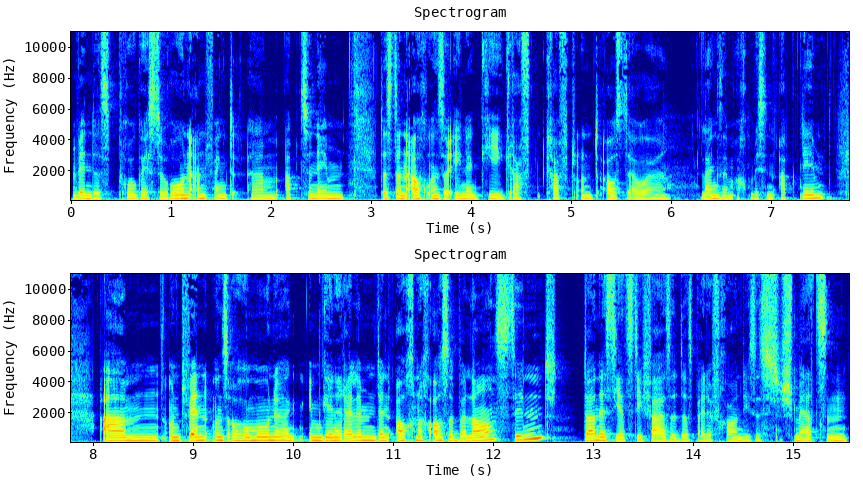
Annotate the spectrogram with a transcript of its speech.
wenn das Progesteron anfängt ähm, abzunehmen, dass dann auch unsere Energie, Kraft, Kraft und Ausdauer langsam auch ein bisschen abnimmt. Ähm, und wenn unsere Hormone im Generellen dann auch noch außer Balance sind, dann ist jetzt die Phase, dass bei der Frauen dieses Schmerzen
